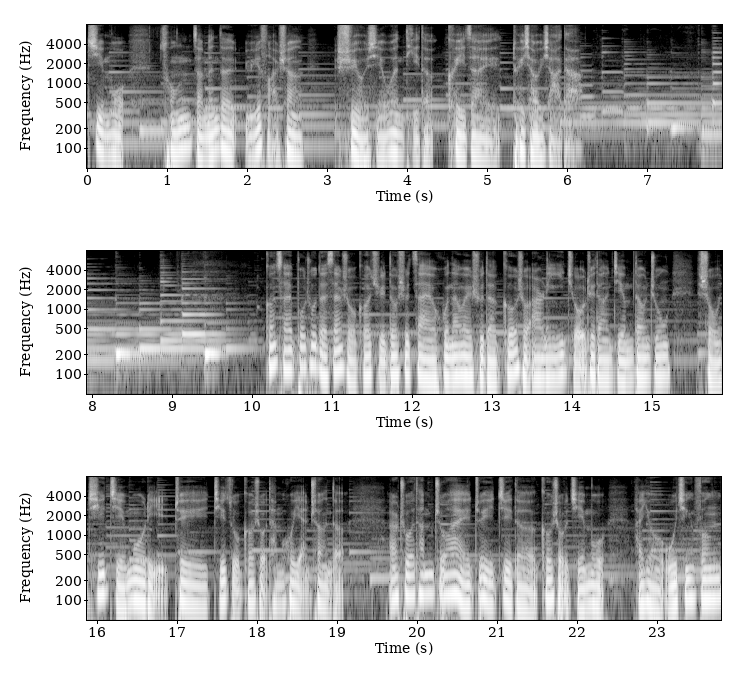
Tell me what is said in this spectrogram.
寂寞。从咱们的语法上是有些问题的，可以再推敲一下的。刚才播出的三首歌曲都是在湖南卫视的《歌手2019》这档节目当中首期节目里这几组歌手他们会演唱的。而除了他们之外，这一季的歌手节目还有吴青峰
